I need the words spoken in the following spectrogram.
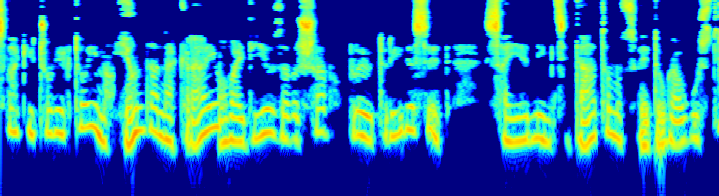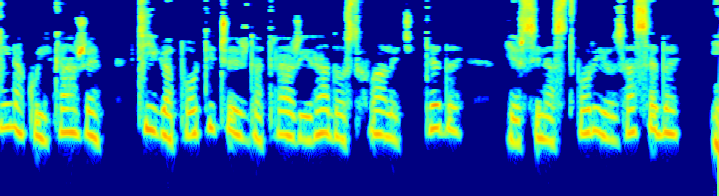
Svaki čovjek to ima. I onda na kraju ovaj dio završava u broju 30 sa jednim citatom od svetog Augustina koji kaže ti ga potičeš da traži radost hvaleći tebe, jer si nas stvorio za sebe i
